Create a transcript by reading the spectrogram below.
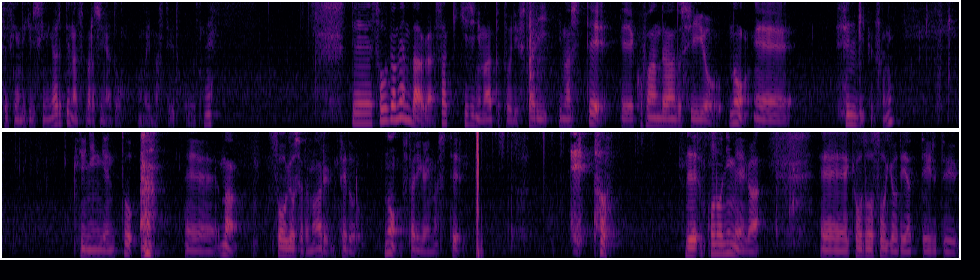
節減できる仕組みがあるっていうのは素晴らしいなと思いますというところですね。で創業メンバーがさっき記事にもあった通り2人いまして、えー、コファンダー &CEO の、えー、ヘンリックですかね。っていう人間と、えーまあ、創業者でもあるペドロの2人がいまして。えっ！でこの2名が、えー、共同創業でやっているという、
